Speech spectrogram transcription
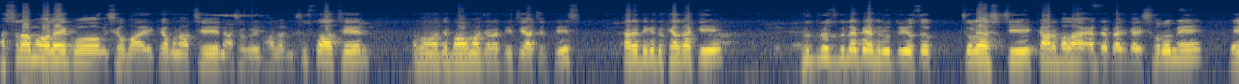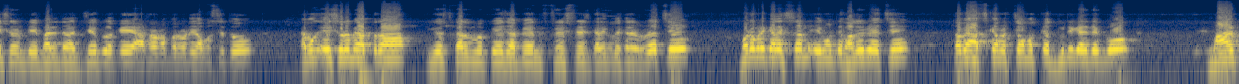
আসসালামু আলাইকুম, সবাই কেমন আছেন? আশা করি ভালো এবং সুস্থ আছেন। এবং আমাদের বাবা মা যারা বেঁচে আছেন প্লিজ তাদের দিকে একটু খেয়াল রাখি। রুদ্রজ গুলাপি আমি রুদ্র চলে আসছি, কারবালা এন্টারপ্রাইজ গাড়ি শোরুমে এই শোরুমটি বাড়িদারা যে ব্লকে আঠারো নম্বর রোডে অবস্থিত। এবং এই শোরুমে আপনারা ইউজ কারগুলো পেয়ে যাবেন ফ্রেশ ফ্রেশ গাড়িগুলো এখানে রয়েছে। মোটামুটি কালেকশন এই মুহূর্তে ভালোই রয়েছে। তবে আজকে আমরা চমৎকার দুটি গাড়ি দেখব। মার্ক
